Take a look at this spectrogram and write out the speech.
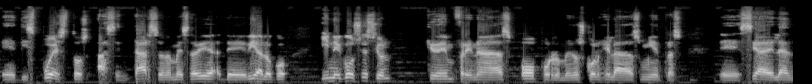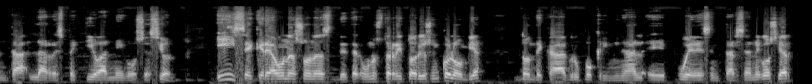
eh, dispuestos a sentarse a una mesa de, diálogo y negociación queden frenadas o por lo menos congeladas mientras se adelanta la respectiva negociación y se crea unas zonas, de unos territorios en Colombia donde cada grupo criminal eh, puede sentarse a negociar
